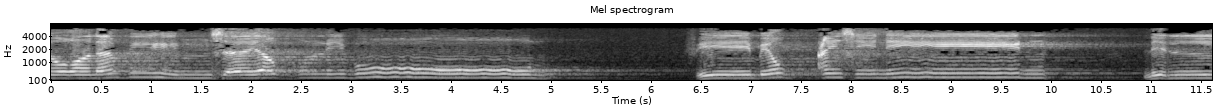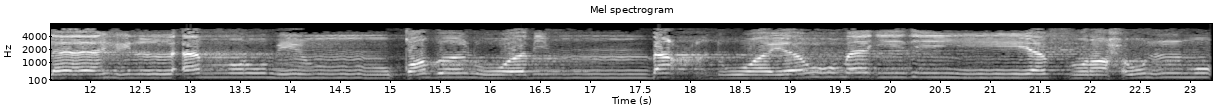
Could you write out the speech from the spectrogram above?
غلبهم سيغلبون في بضع سنين. لله الأمر من قبل ومن بعد ويومئذ يفرح المؤمنون.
